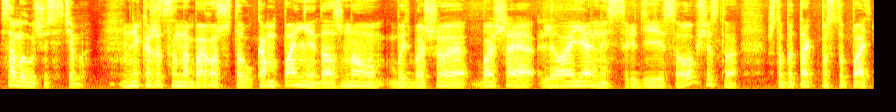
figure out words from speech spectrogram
самая лучшая система. Мне кажется, наоборот, что у компании должна быть большое, большая лояльность среди сообщества, чтобы так поступать.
